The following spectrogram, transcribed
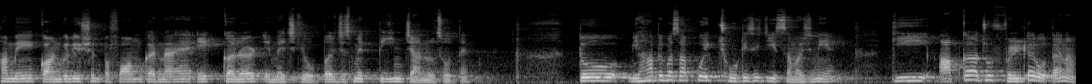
हमें कॉन्वोल्यूशन परफॉर्म करना है एक कलर्ड इमेज के ऊपर जिसमें तीन चैनल्स होते हैं? तो यहाँ पे बस आपको एक छोटी सी चीज़ समझनी है कि आपका जो फ़िल्टर होता है ना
